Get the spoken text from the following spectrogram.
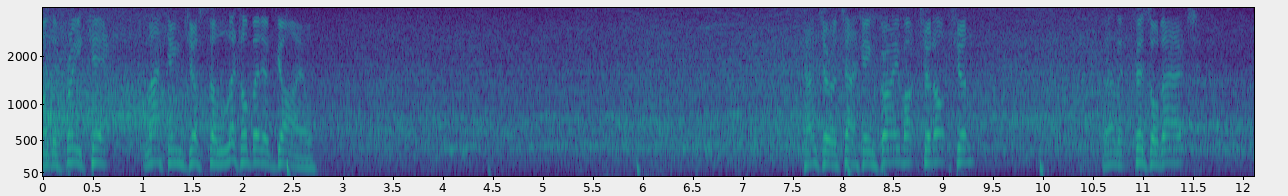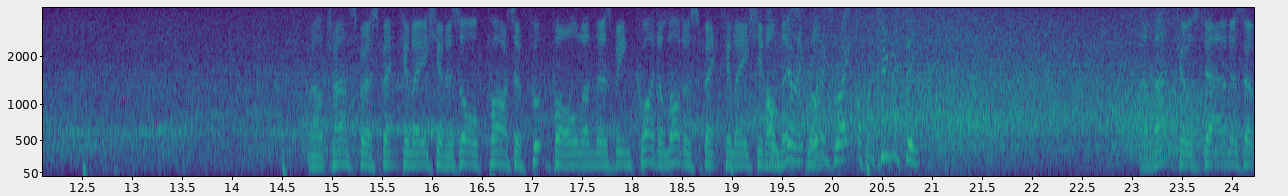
Well, the free kick lacking just a little bit of guile. Counter-attacking, very much an option. Well, it fizzled out. Well, transfer speculation is all part of football, and there's been quite a lot of speculation Oh, on this Derek, what a great opportunity. And that goes down as a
